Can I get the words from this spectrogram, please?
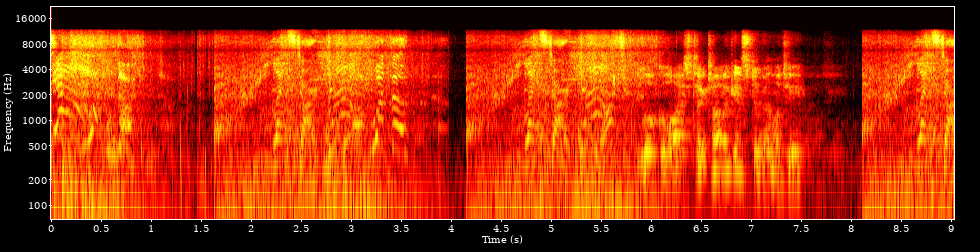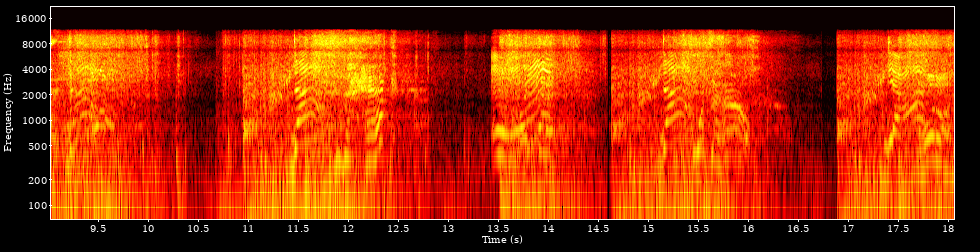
Yeah! What the? Let's start. What the? Let's start. What? Localized tectonic instability. Let's start. Down! The heck? Down! What the hell? Yeah! What on?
